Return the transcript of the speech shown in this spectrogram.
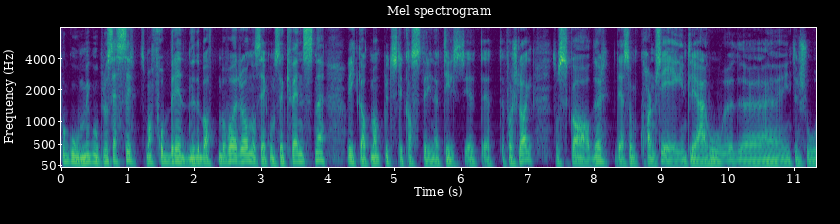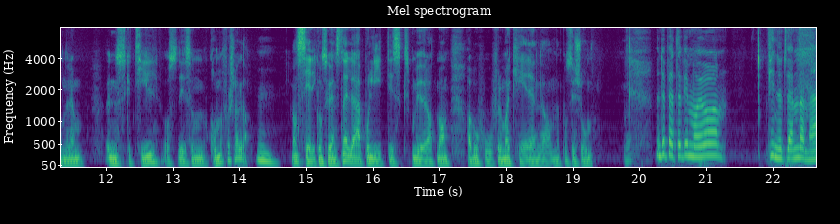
gode, med gode prosesser. Så man får bredden i debatten på forhånd og ser konsekvensene. Og ikke at man plutselig kaster inn et, et, et forslag som skader det som kanskje egentlig er hovedintensjonen eller ønsket til hos de som kommer med forslaget. da. Mm man ser ikke konsekvensene, eller det er politisk som gjør at man har behov for å markere en eller annen posisjon. Men du Petter, vi må jo finne ut hvem denne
